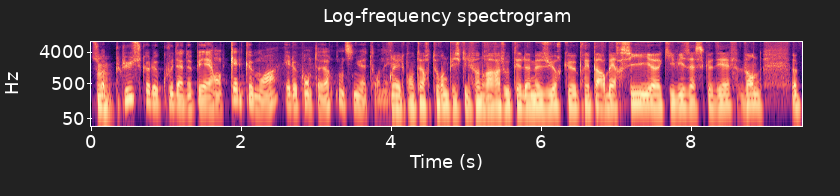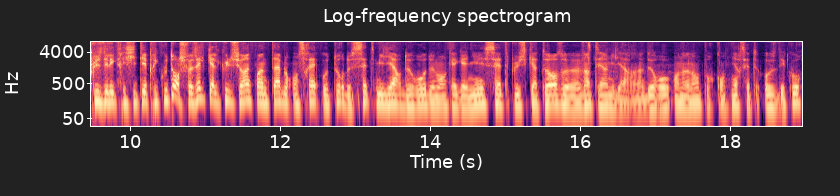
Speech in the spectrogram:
soit mmh. plus que le coût d'un EPR en quelques mois, et le compteur continue à tourner. Et le compteur tourne puisqu'il faudra rajouter la mesure que prépare Bercy, euh, qui vise à ce que DF vende euh, plus d'électricité prix coûtant. Je faisais le calcul sur un coin de table, on serait autour de 7 milliards d'euros de manque à gagner, 7 plus 14, 21 euh, milliards hein, d'euros en un an pour contenir cette hausse des cours.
